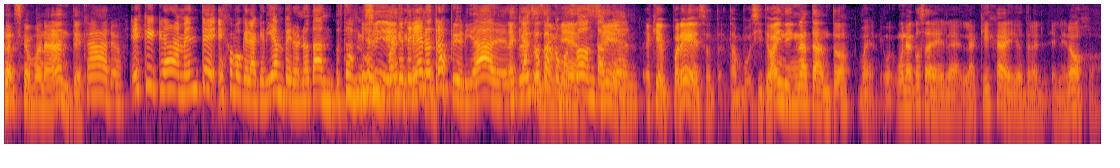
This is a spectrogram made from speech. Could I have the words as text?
una semana antes. Claro. Es que claramente es como que la querían, pero no tanto también. Sí, es porque que- tenían es que- otras prioridades. Es que las cosas también, como son sí. también. Es que por eso, tampoco, si te va a indignar tanto, bueno, una cosa es la, la queja y otra el, el enojo.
